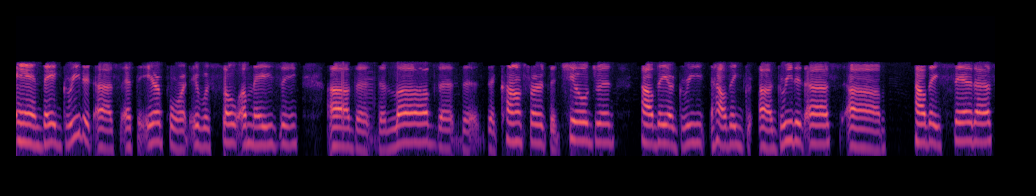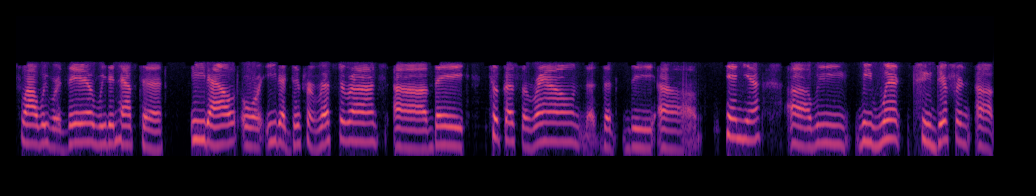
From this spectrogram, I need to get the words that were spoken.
and they greeted us at the airport. It was so amazing. Uh, the the love, the the the comfort, the children, how they agreed, how they uh, greeted us, um, how they fed us while we were there. We didn't have to eat out or eat at different restaurants. Uh, they took us around the the, the uh, Kenya. Uh, we we went to different uh,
